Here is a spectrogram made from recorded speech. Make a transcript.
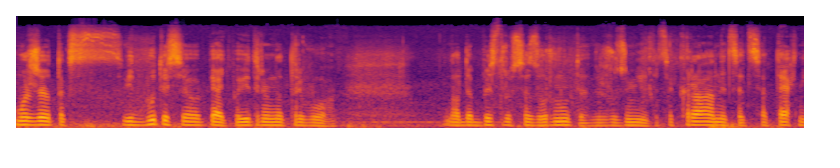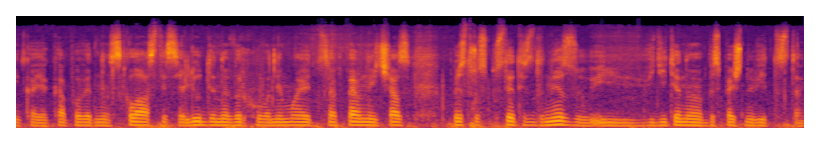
може так відбутися опять повітряна тривога. Треба швидко все згорнути, ви ж розумієте. Це крани, це ця техніка, яка повинна скластися. Люди наверху вони мають за певний час швидко спуститись донизу і відійти на безпечну відстань.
